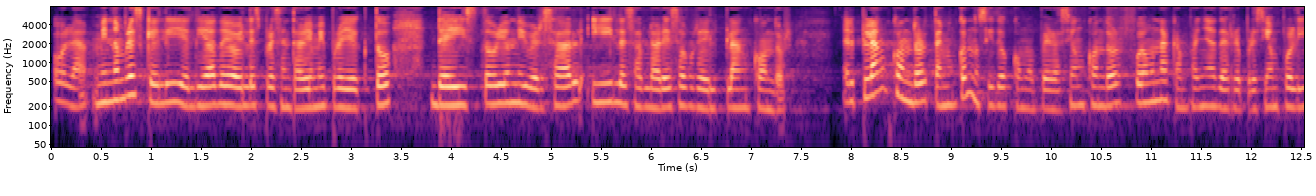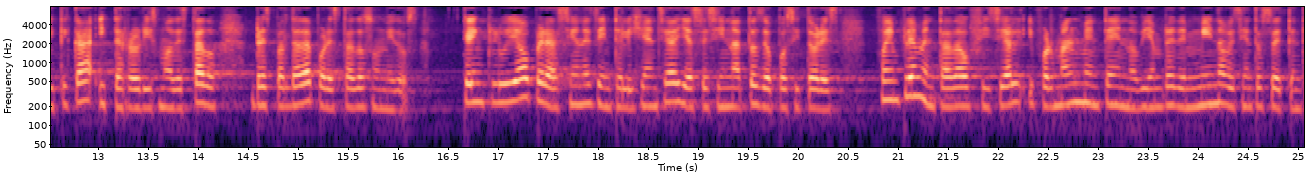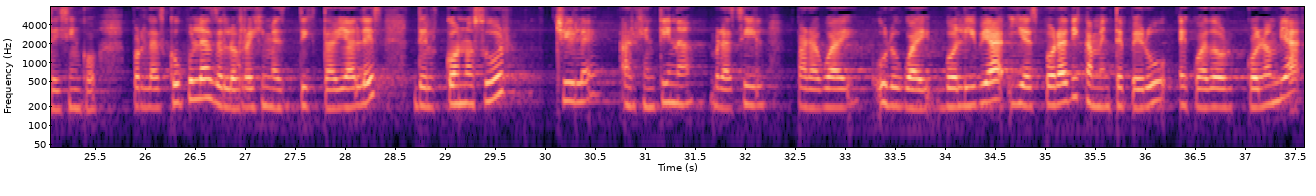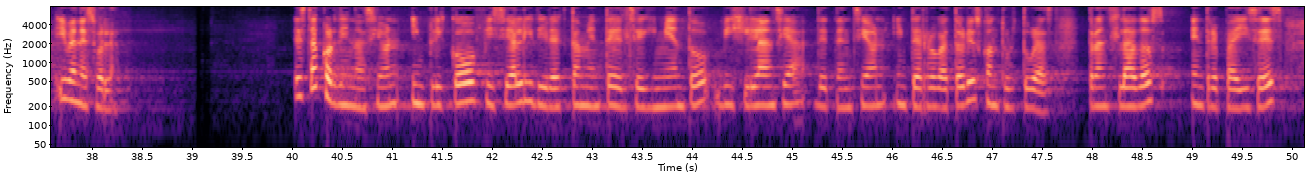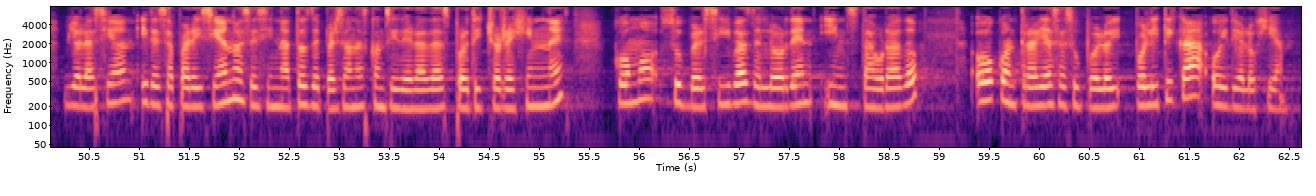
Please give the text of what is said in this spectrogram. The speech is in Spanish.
Hola, mi nombre es Kelly y el día de hoy les presentaré mi proyecto de historia universal y les hablaré sobre el Plan Cóndor. El Plan Cóndor, también conocido como Operación Cóndor, fue una campaña de represión política y terrorismo de Estado, respaldada por Estados Unidos, que incluía operaciones de inteligencia y asesinatos de opositores. Fue implementada oficial y formalmente en noviembre de 1975 por las cúpulas de los regímenes dictatoriales del Cono Sur, Chile, Argentina, Brasil, Paraguay, Uruguay, Bolivia y esporádicamente Perú, Ecuador, Colombia y Venezuela. Esta coordinación implicó oficial y directamente el seguimiento, vigilancia, detención, interrogatorios con torturas, traslados entre países, violación y desaparición o asesinatos de personas consideradas por dicho régimen como subversivas del orden instaurado o contrarias a su política o ideología.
